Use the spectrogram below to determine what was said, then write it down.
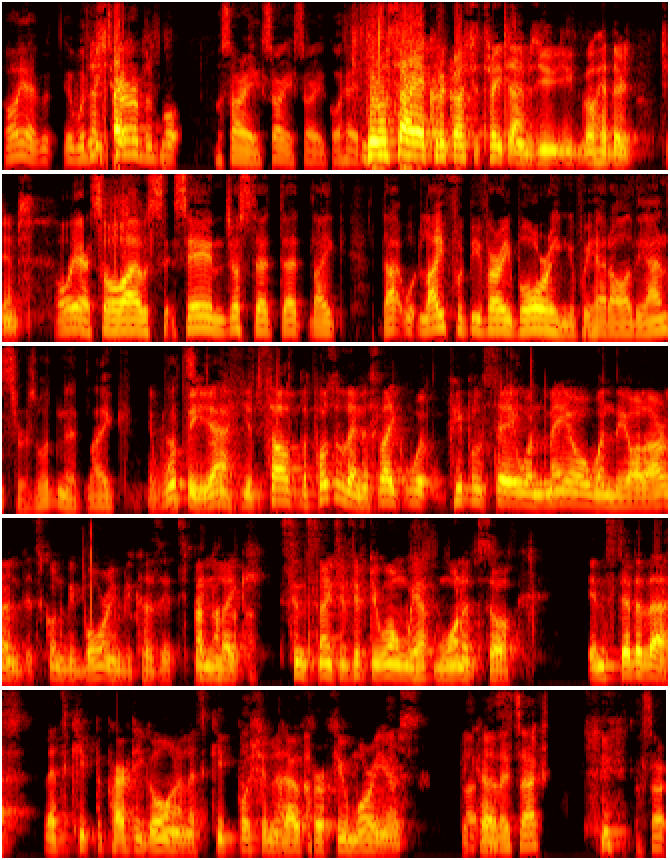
Oh yeah, it would be Just terrible. But, oh, sorry, sorry, sorry. Go ahead. No, sorry, I could have crossed you three times. You, you go ahead there, James. Oh yeah, so I was saying just that that like that life would be very boring if we had all the answers, wouldn't it? Like it would be. Yeah, you'd solve the puzzle. Then it's like people say when Mayo win the All Ireland, it's going to be boring because it's been like since 1951 we haven't won it. So instead of that, let's keep the party going and let's keep pushing it out for a few more years. Uh, because well, it's actually sorry,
